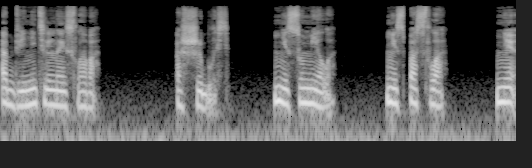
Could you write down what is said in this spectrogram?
обвинительные слова. Ошиблась. Не сумела. Не спасла. Не...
